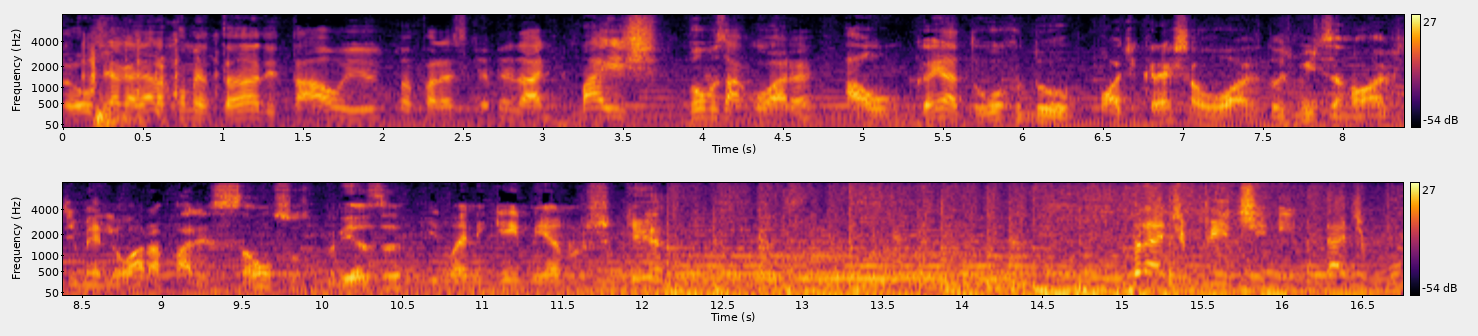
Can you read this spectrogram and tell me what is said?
eu ouvi a galera comentando e tal, e parece que é verdade. Mas vamos agora ao ganhador do Podcast Awards 2019 de melhor aparição surpresa, e não é ninguém menos que. Brad Pitt em Deadpool,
